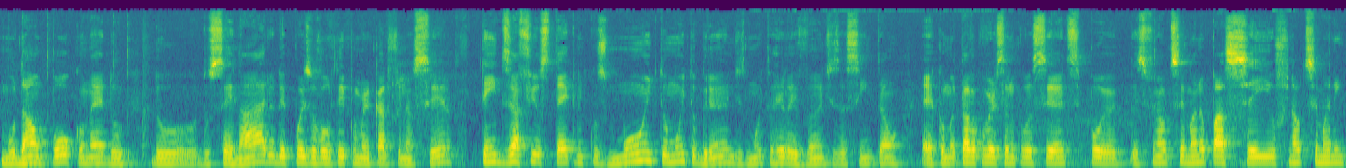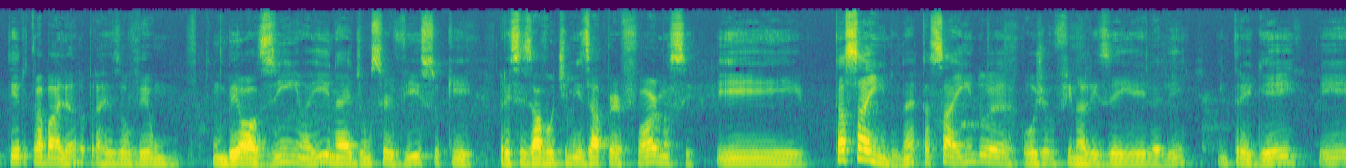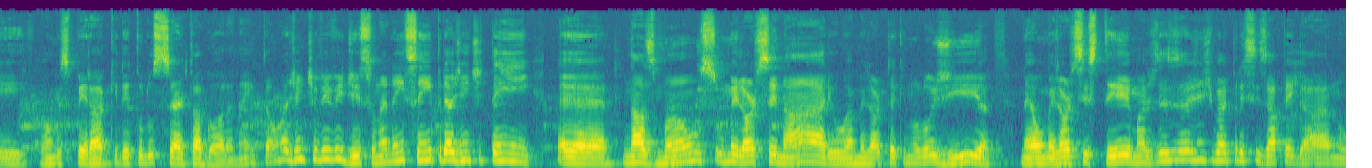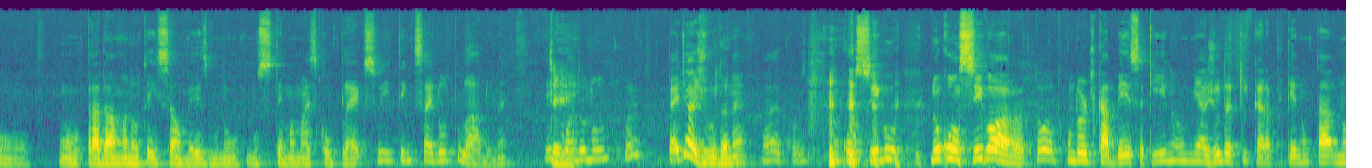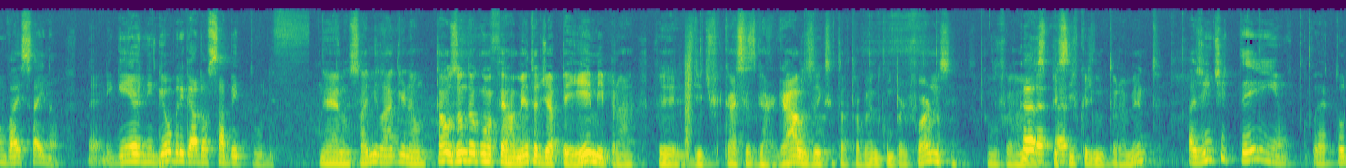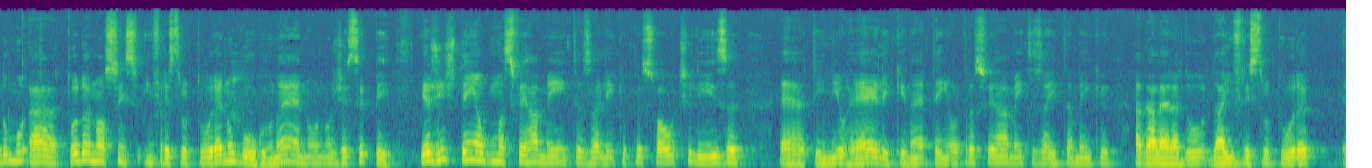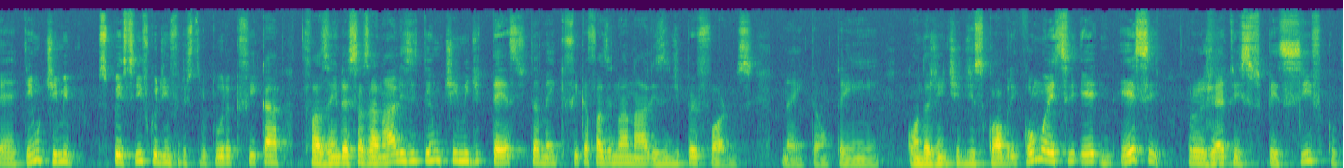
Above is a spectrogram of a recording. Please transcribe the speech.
mudar um pouco né, do, do, do cenário, depois eu voltei para o mercado financeiro. Tem desafios técnicos muito, muito grandes, muito relevantes, assim. Então, é, como eu estava conversando com você antes, pô, esse final de semana eu passei o final de semana inteiro trabalhando para resolver um, um BOzinho aí, né, de um serviço que precisava otimizar a performance e tá saindo, né? Tá saindo. É, hoje eu finalizei ele ali entreguei e vamos esperar que dê tudo certo agora, né? Então a gente vive disso, né? Nem sempre a gente tem é, nas mãos o melhor cenário, a melhor tecnologia, né? O melhor sistema. Às vezes a gente vai precisar pegar no, para dar manutenção mesmo num, num, sistema mais complexo e tem que sair do outro lado, né? E Sim. quando não pede ajuda, né? Ah, não consigo, não consigo, ó, tô com dor de cabeça aqui, não me ajuda aqui, cara, porque não tá, não vai sair não. É, ninguém, é, ninguém é obrigado a saber tudo. É, não sai milagre não. Tá usando alguma ferramenta de APM para identificar esses gargalos aí que você está trabalhando com performance? Uma ferramenta cara, específica é, de monitoramento? A gente tem é, todo, a, toda a nossa infraestrutura é no Google, né? No, no GCP. E a gente tem algumas ferramentas ali que o pessoal utiliza é, tem New Relic, né? Tem outras ferramentas aí também que a galera do, da infraestrutura é, tem um time específico de infraestrutura que fica fazendo essas análises e tem um time de teste também que fica fazendo análise de performance, né? Então tem quando a gente descobre como esse esse projeto específico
